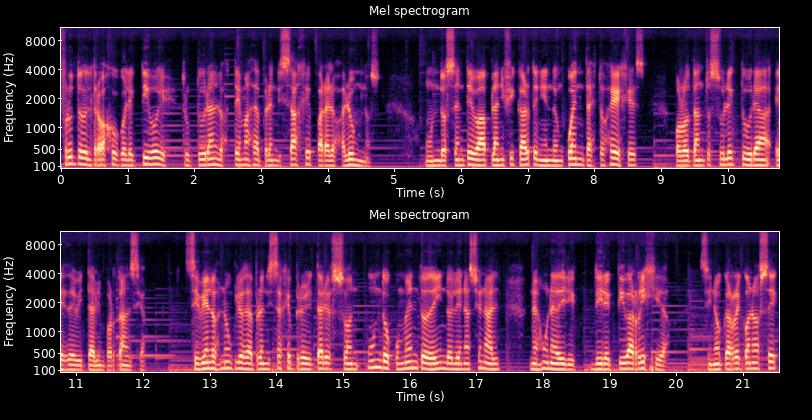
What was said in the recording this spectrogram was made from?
fruto del trabajo colectivo y estructuran los temas de aprendizaje para los alumnos. Un docente va a planificar teniendo en cuenta estos ejes, por lo tanto su lectura es de vital importancia. Si bien los núcleos de aprendizaje prioritarios son un documento de índole nacional, no es una directiva rígida, sino que reconoce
